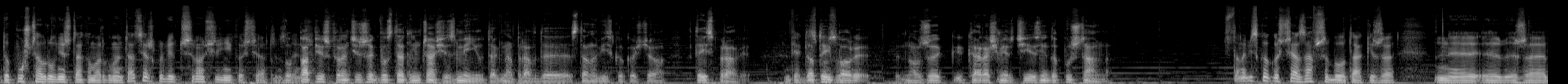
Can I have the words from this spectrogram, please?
dopuszczał również taką argumentację, aczkolwiek trzymam się linii Kościoła tym Bo papież Franciszek w ostatnim czasie zmienił tak naprawdę stanowisko Kościoła w tej sprawie. Do tej sposób? pory, no, że kara śmierci jest niedopuszczalna. Stanowisko Kościoła zawsze było takie, że, y, y, że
